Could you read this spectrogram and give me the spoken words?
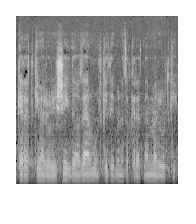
keret kimerülésig, de az elmúlt két évben ez a keret nem merült ki.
